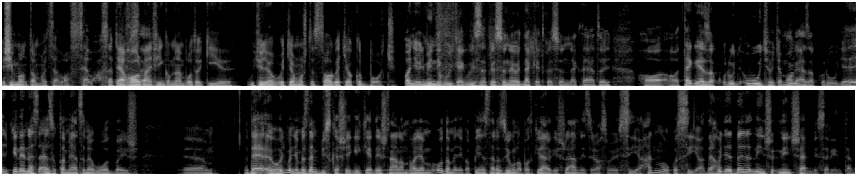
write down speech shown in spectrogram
És így mondtam, hogy szevasz. Szevasz. De a halvány fingom nem volt, hogy ki ő. Úgyhogy hogyha most ezt hallgatja, akkor bocs. Annyi, hogy mindig úgy kell visszaköszönni, hogy neked köszönnek. Tehát, hogy ha, ha tegez, akkor úgy, úgy, hogyha magáz, akkor úgy. Egyébként én ezt el szoktam játszani a boltba is. De hogy mondjam, ez nem büszkeségi kérdés nálam, hanem oda megyek a pénztár, az jó napot kívánok, és rám néz, és azt mondja, hogy szia. Hát mondom, akkor szia. De hogy ebben nincs, nincs semmi szerintem.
